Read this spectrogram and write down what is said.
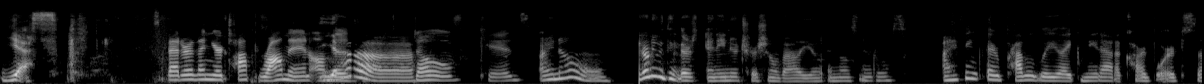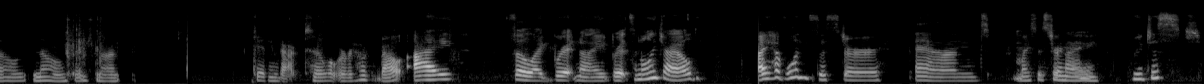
Yes. It's better than your top ramen on the stove, kids. i know i don't even think there's any nutritional value in those noodles I think they're probably like made out of cardboard, so no, there's not. getting back to what we were talking about, I feel like Britt and I, Britt's an only child. I have one sister, and my sister and I, we just,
